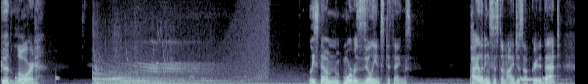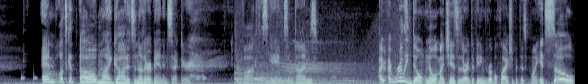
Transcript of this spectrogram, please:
Good lord. At least now I'm more resilient to things. Piloting system, I just upgraded that. And let's get, oh my god, it's another abandoned sector. Fuck this game sometimes. I, I really don't know what my chances are at defeating the Rebel flagship at this point. It's so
